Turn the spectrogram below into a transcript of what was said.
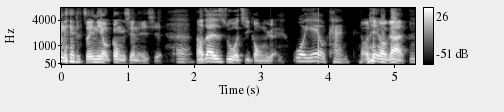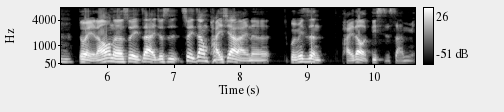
所以你有贡献了一些，嗯，然后再是侏罗纪公园，我也有看，我也有看，嗯，对，然后呢，所以再就是，所以这样排下来呢，鬼灭之刃排到第十三名。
